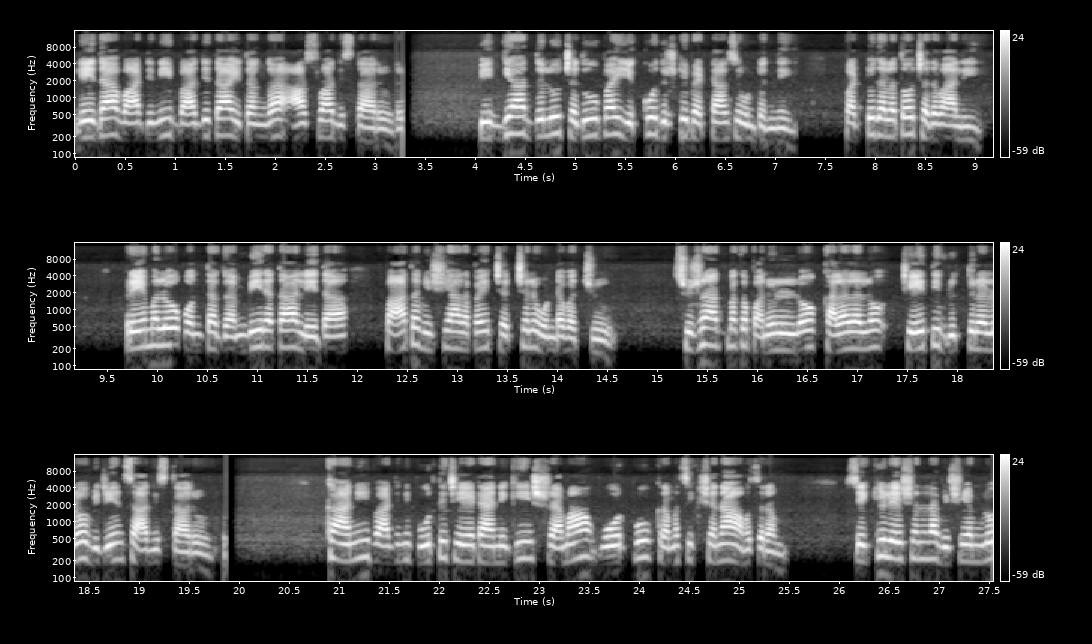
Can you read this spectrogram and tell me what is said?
లేదా వాటిని బాధ్యతాయుతంగా ఆస్వాదిస్తారు. విద్యార్థులు చదువుపై ఎక్కువ దృష్టి పెట్టాల్సి ఉంటుంది. పట్టుదలతో చదవాలి. ప్రేమలో కొంత గంభీరత లేదా పాత విషయాలపై చర్చలు ఉండవచ్చు. సృజనాత్మక పనులలో కళలలో చేతి వృత్తులలో విజయం సాధిస్తారు. కానీ వాటిని పూర్తి చేయటానికి శ్రమ ఓర్పు క్రమశిక్షణ అవసరం. సెక్యులేషన్ల విషయంలో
